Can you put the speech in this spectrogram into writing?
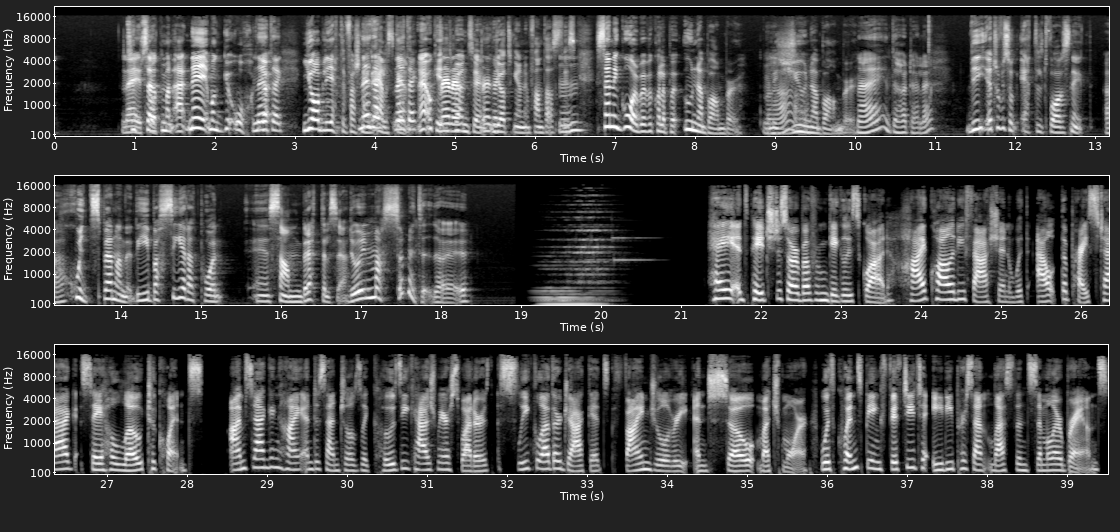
Nej, typ så att man är... Nej, gud, åh, Nej, jag, tack. jag blir jättefascinerad. Nej, jag tack. älskar Nej, den. Nej, okej, Nej, nej. Nej. Jag tycker den är fantastisk. Sen igår började vi kolla på Una Bomber. Eller Una Bomber. Nej, inte hört heller. Vi, jag tror vi såg ett eller två avsnitt. Skitspännande. Det är baserat på en eh, sann berättelse. Du har ju massor med tid, hör jag ju. Hey, it's Paige DeSorbo from Giggly Squad. High quality fashion without the price tag. Say hello to Quince. I'm snagging high-end essentials like cozy cashmere sweaters, sleek leather jackets, fine jewelry, and so much more. With Quince being 50 to 80% less than similar brands.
